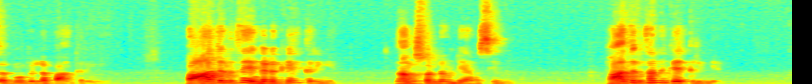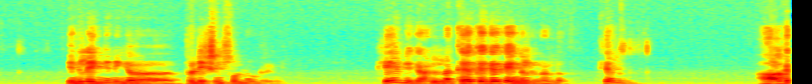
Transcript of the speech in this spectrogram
தான் மொபைலில் பார்க்குறீங்க பார்த்துட்டு தான் எங்கிட்ட கேட்குறீங்க நாங்கள் சொல்ல வேண்டிய அவசியம் இல்லை. பார்த்துட்டு தானே கேட்குறீங்க எங்களை எங்கே நீங்கள் ப்ரிடிக்ஷன் சொல்ல விட்றீங்க? கேள்விங்க நல்லா கேட்க கேட்க எங்களுக்கு நல்லது. கேளுங்க. ஆக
